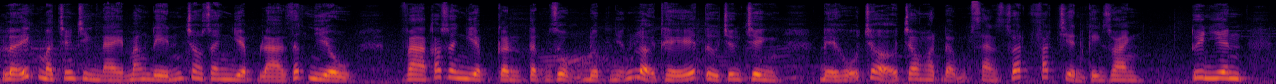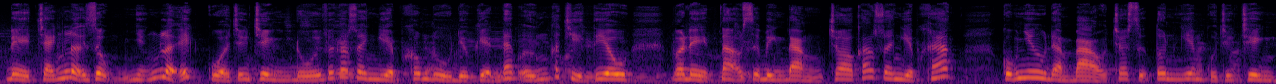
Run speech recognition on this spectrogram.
lợi ích mà chương trình này mang đến cho doanh nghiệp là rất nhiều và các doanh nghiệp cần tận dụng được những lợi thế từ chương trình để hỗ trợ cho hoạt động sản xuất phát triển kinh doanh. Tuy nhiên, để tránh lợi dụng những lợi ích của chương trình đối với các doanh nghiệp không đủ điều kiện đáp ứng các chỉ tiêu và để tạo sự bình đẳng cho các doanh nghiệp khác cũng như đảm bảo cho sự tôn nghiêm của chương trình,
